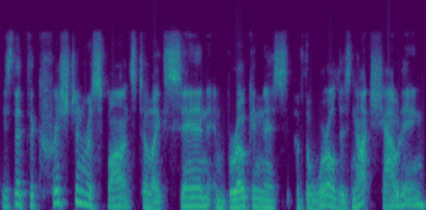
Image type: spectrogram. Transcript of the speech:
is that the Christian response to like sin and brokenness of the world is not shouting,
